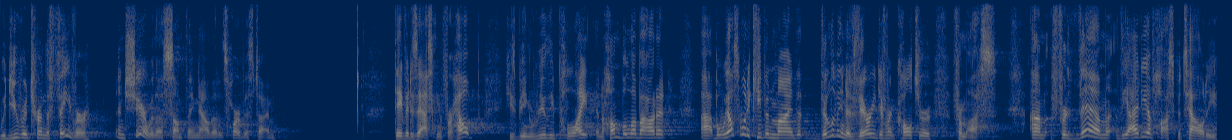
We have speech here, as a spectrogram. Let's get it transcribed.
would you return the favor and share with us something now that it's harvest time? David is asking for help. He's being really polite and humble about it. Uh, but we also want to keep in mind that they're living in a very different culture from us. Um, for them, the idea of hospitality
